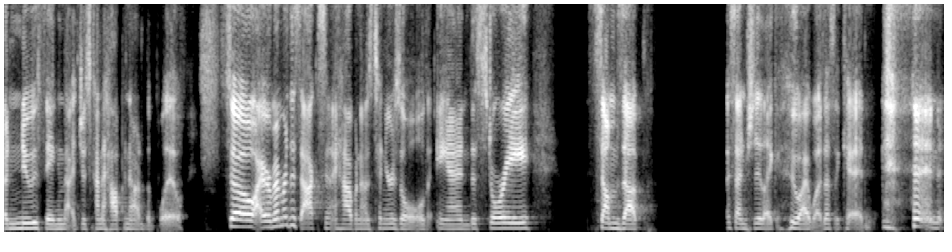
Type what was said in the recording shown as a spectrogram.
a new thing that just kind of happened out of the blue. So I remember this accident I had when I was 10 years old, and the story sums up essentially like who I was as a kid. and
